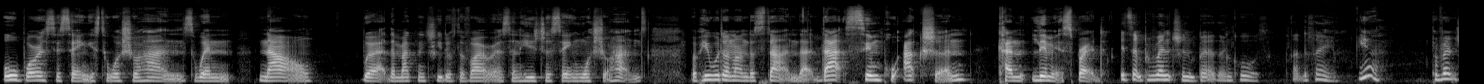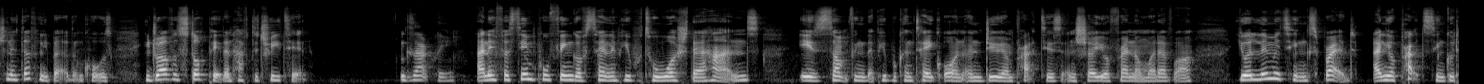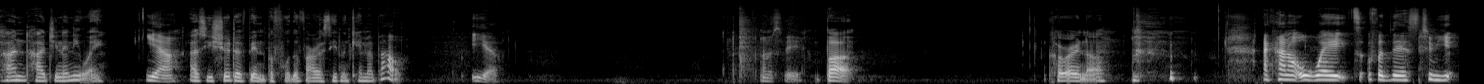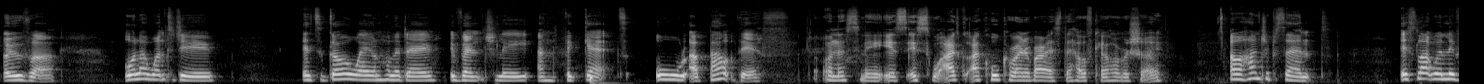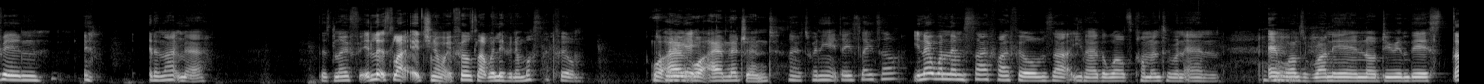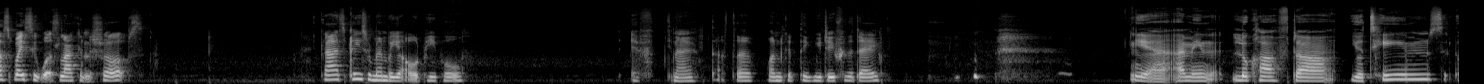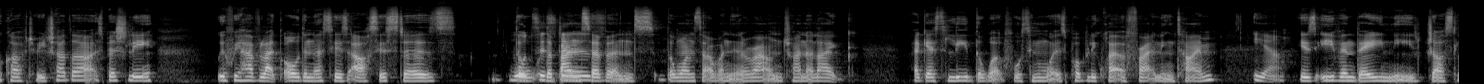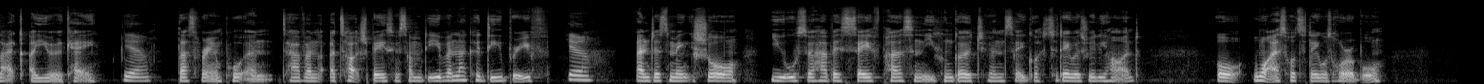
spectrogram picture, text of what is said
all Boris is saying is to wash your hands when now we're at the magnitude of the virus and he's just saying wash your hands. But people don't understand that that simple action can limit spread. Isn't prevention better than cause? Is that the same? Yeah. Prevention is definitely better than cause. You'd rather stop it than have to treat it. Exactly. And if a simple thing of telling people to wash their hands is something that people can take on and do and practice and show your friend and whatever, you're limiting spread and you're practicing good hand hygiene anyway, Yeah. as you should have been before the virus even came about. Yeah. Honestly. But Corona, I cannot wait for this to be over. All I want to do is go away on holiday eventually and forget all about this. honestly, it's it's what I, I call coronavirus the healthcare horror show. Oh, 100%. It's like we're living in, in a nightmare. There's no. It looks like. Do you know what? It feels like we're living in. What's that film? What I 28. what I am legend. No, 28 Days Later? You know, one of them sci fi films that, you know, the world's coming to an end. Mm-hmm. Everyone's running or doing this. That's basically what's like in the shops. Guys, please remember your old people. If, you know, that's the one good thing you do for the day. Yeah, I mean, look after your teams, look after each other, especially if we have like older nurses, our sisters, the, Ward the band sisters. sevens, the ones that are running around trying to like, I guess, lead the workforce in what is probably quite a frightening time. Yeah. Is even they need just like, are you okay? Yeah. That's very important to have an, a touch base with somebody, even like a debrief, Yeah. and just make sure you also have a safe person that you can go to and say, "Gosh, today was really hard," or "What I saw today was horrible,"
